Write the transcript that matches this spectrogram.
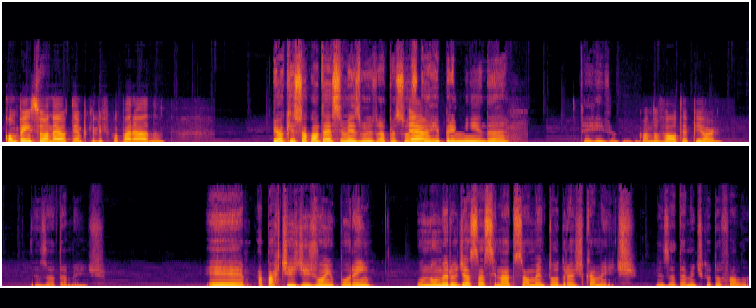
Compensou, né, o tempo que ele ficou parado. Pior que isso acontece mesmo, a pessoa é. fica reprimida. Terrível. Quando volta é pior. Exatamente. É, a partir de junho, porém, o número de assassinatos aumentou drasticamente. Exatamente o que eu estou falando.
